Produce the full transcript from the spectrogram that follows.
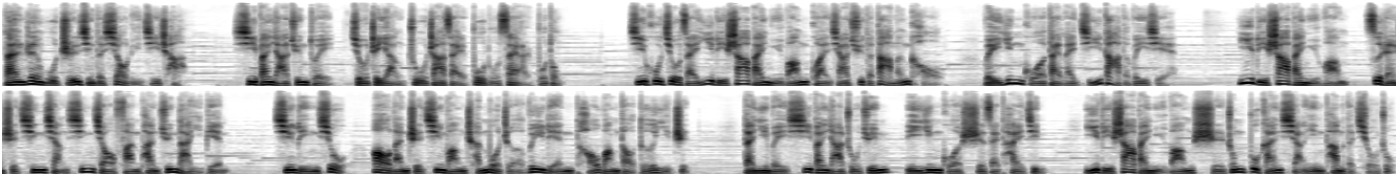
但任务执行的效率极差，西班牙军队就这样驻扎在布鲁塞尔不动，几乎就在伊丽莎白女王管辖区的大门口，为英国带来极大的威胁。伊丽莎白女王自然是倾向新教反叛军那一边，其领袖奥兰治亲王沉默者威廉逃亡到德意志，但因为西班牙驻军离英国实在太近，伊丽莎白女王始终不敢响应他们的求助。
